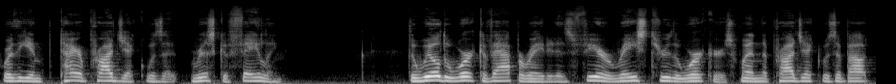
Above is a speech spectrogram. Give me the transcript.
where the entire project was at risk of failing. The will to work evaporated as fear raced through the workers when the project was about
